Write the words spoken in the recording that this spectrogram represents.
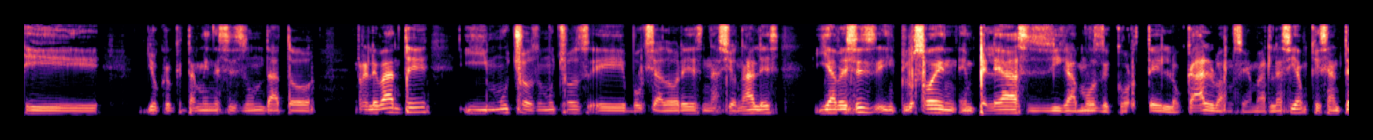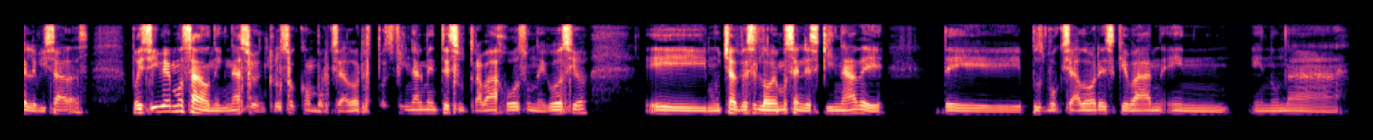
Y yo creo que también ese es un dato relevante y muchos, muchos eh, boxeadores nacionales y a veces incluso en, en, peleas, digamos, de corte local, vamos a llamarle así, aunque sean televisadas, pues sí vemos a don Ignacio, incluso con boxeadores, pues finalmente su trabajo, su negocio, y muchas veces lo vemos en la esquina de, de pues, boxeadores que van en, en una,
